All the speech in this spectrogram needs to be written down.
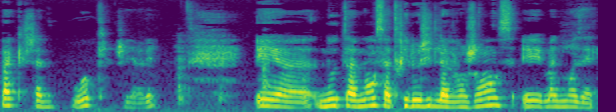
Park Chan-wook, je vais y arriver, et euh, notamment sa trilogie de la vengeance et Mademoiselle.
